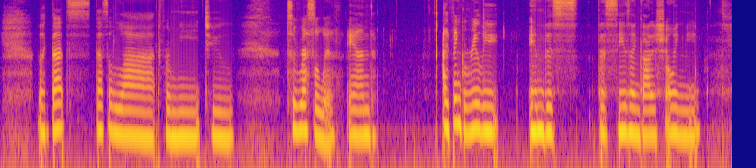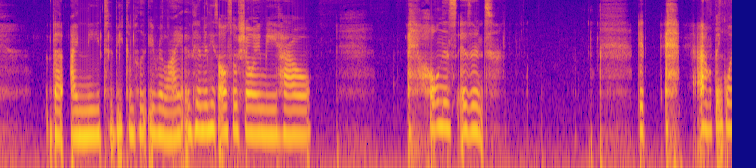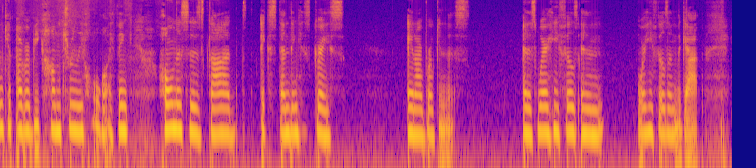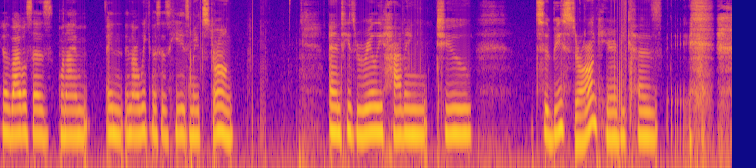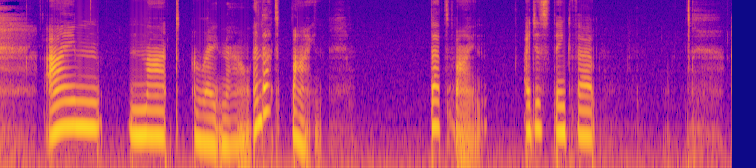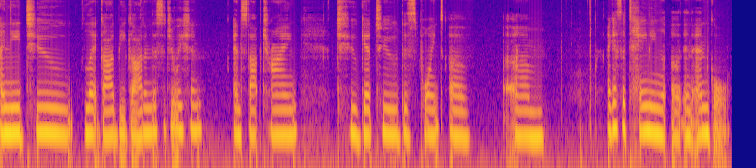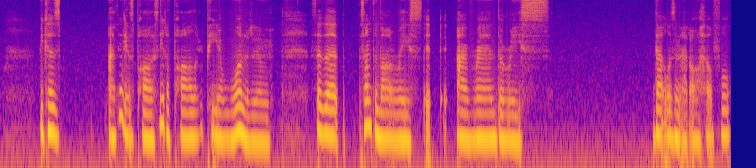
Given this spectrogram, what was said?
like that's that's a lot for me to to wrestle with and I think really in this this season God is showing me that I need to be completely reliant in Him. And He's also showing me how wholeness isn't. It. I don't think one can ever become truly whole. I think wholeness is God extending His grace in our brokenness. And it's where He fills in where he fills in the gap. You know, the Bible says, when I'm in, in our weaknesses, He is made strong. And He's really having to to be strong here because I'm not right now. And that's fine. That's fine. I just think that I need to let God be God in this situation and stop trying to get to this point of um I guess attaining a, an end goal because I think it's Paul, it's either Paul or Peter, one of them said that something about a race. It, I ran the race. That wasn't at all helpful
